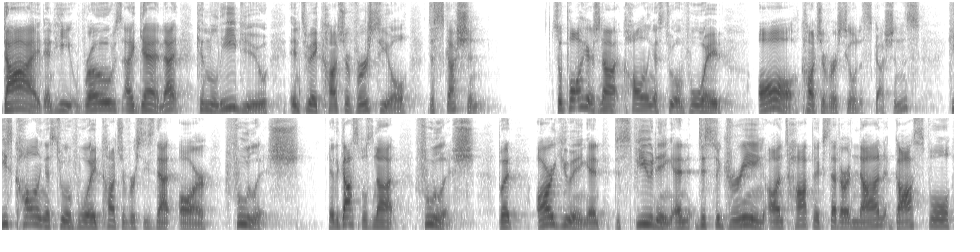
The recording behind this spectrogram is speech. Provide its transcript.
died and he rose again. That can lead you into a controversial discussion. So, Paul here is not calling us to avoid all controversial discussions. He's calling us to avoid controversies that are foolish. Yeah, the gospel's not foolish, but arguing and disputing and disagreeing on topics that are non gospel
